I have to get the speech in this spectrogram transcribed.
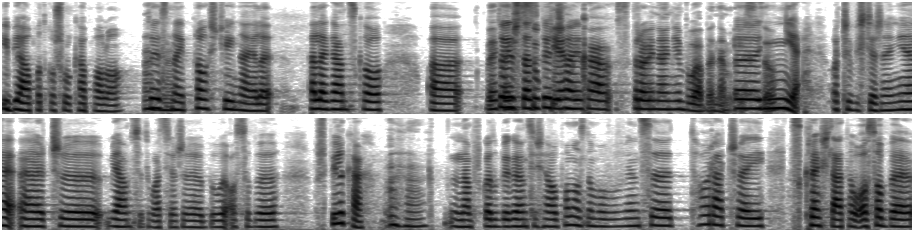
i biała podkoszulka polo. To jest Mhm. najprościej, najelegancko. E, to jest zazwyczaj- sukienka strojna nie byłaby na E, miejscu. Nie, oczywiście, że nie. E, Czy miałam sytuację, że były osoby w szpilkach, Mhm. na przykład ubiegające się o pomoc domową, więc e, to raczej skreśla tą osobę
